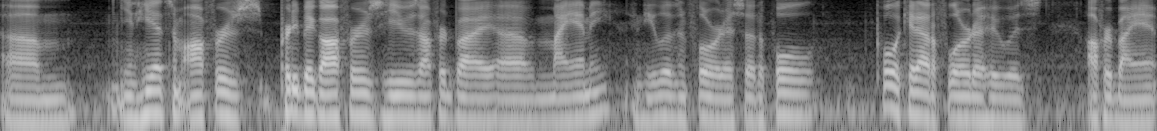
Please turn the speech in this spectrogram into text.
Um, and he had some offers, pretty big offers. He was offered by uh, Miami, and he lives in Florida. So to pull pull a kid out of Florida who was offered by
